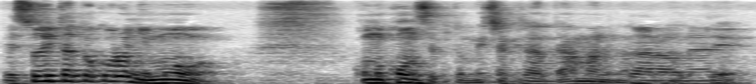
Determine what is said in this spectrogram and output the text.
でそういったところにもこのコンセプトめちゃくちゃ当てはまるなと思って、ね。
